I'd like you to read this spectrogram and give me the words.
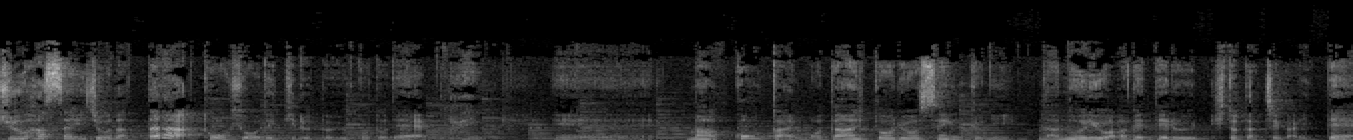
18歳以上だったら投票できるということで、はいえーまあ、今回も大統領選挙に名乗りを上げてる人たちがいて、は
